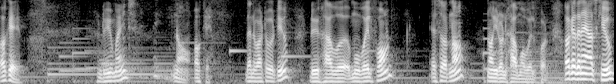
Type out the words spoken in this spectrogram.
okay? Do you mind? No okay. Then what about you? Do you have a mobile phone? Yes or no? No you don't have mobile phone. Okay then i ask you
